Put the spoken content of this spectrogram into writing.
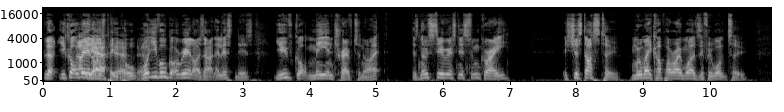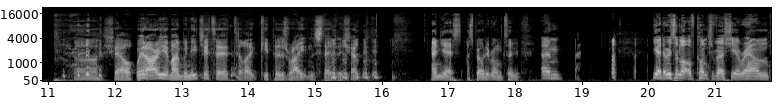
look, you've got to Uh, realise, yeah, people, yeah, what you've all got to realise out there, listening, is you've got me and Trev tonight. There's no seriousness from Gray. It's just us two, and we'll make up our own words if we want to. oh, Shell, where are you, man? We need you to, to like keep us right instead of the ship. And yes, I spelled it wrong too. Um, yeah, there is a lot of controversy around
